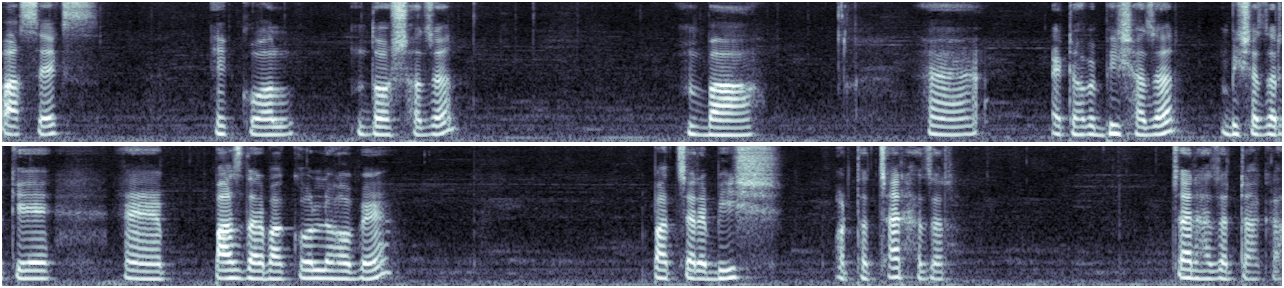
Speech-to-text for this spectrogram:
পাঁচ এক্স ইকুয়াল দশ হাজার বা এটা হবে বিশ হাজার। বিশ হাজারকে পাঁচ দ্বারা ভাগ করলে হবে পাঁচ চারে বিশ, অর্থাৎ চার হাজার। চার হাজার টাকা।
